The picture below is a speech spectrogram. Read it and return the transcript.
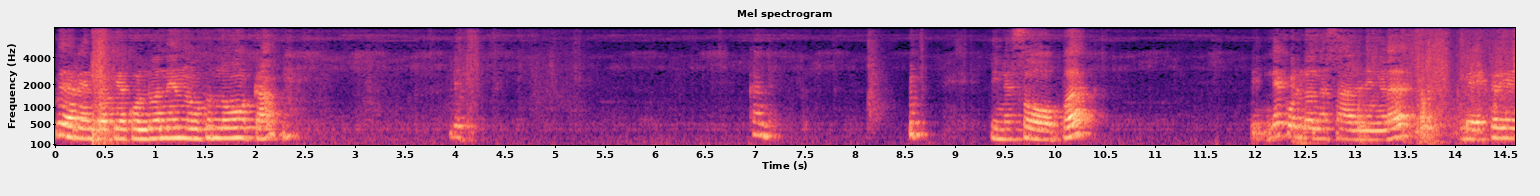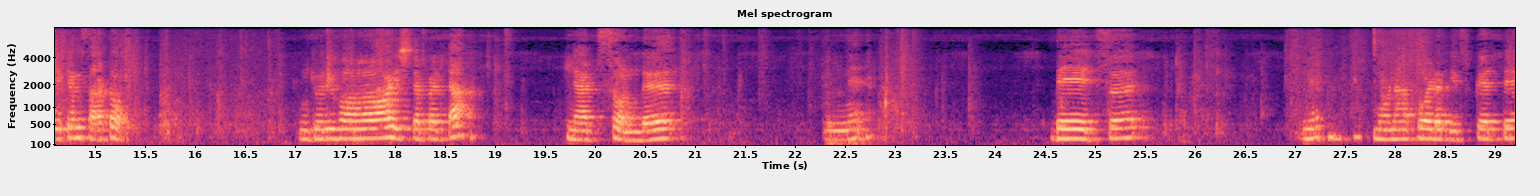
വേറെ എന്തൊക്കെയാ കൊണ്ടുവന്നേന്ന് നമുക്ക് നോക്കാം. കണ്ട്? പിന്നെ സോപ്പ്. കൊണ്ടുവന്ന സാധനങ്ങൾ ബേക്കറി ഐറ്റംസ് ആട്ടോ. എനിക്ക് ഒരുപാട് ഇഷ്ടപ്പെട്ട നട്ട്സ് ഉണ്ട്. പിന്നെ ഡേറ്റ്സ് പിന്നെ മൊണാക്കോയുടെ ബിസ്ക്കറ്റ്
